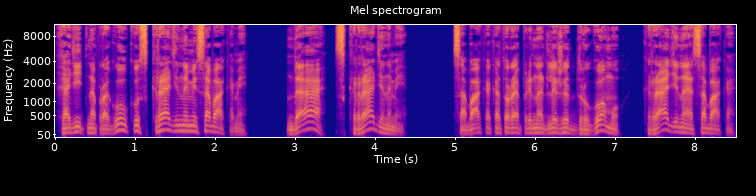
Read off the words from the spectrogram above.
ходить на прогулку с краденными собаками? Да, с краденными. Собака, которая принадлежит другому, краденая собака.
